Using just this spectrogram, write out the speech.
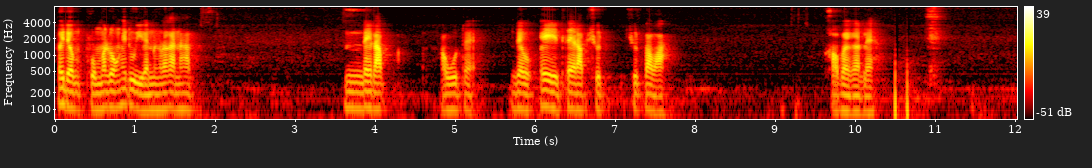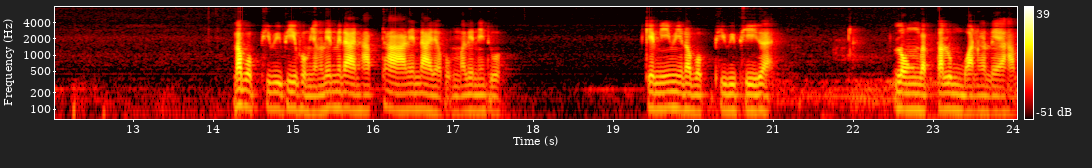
เฮ้ยเดี๋ยวผมมาลงให้ดูอีกอันหนึ่งแล้วกันนะครับ ได้รับอาวุธด้วย เดี๋ยวเอ้ยได้รับชุดชุดปะวะ เข้าไปกันเลย ระบบ PVP ผมยังเล่นไม่ได้นะครับ ถ้าเล่นได้เดี๋ยวผมมาเล่นให้ดูเกมนี้มีระบบ PVP ด้วย ลงแบบตะลุมบอลกันเลยครับ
